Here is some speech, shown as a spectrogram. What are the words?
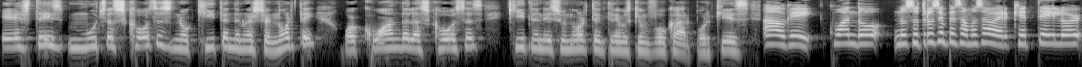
estas muchas cosas no quitan de nuestro norte o cuando las cosas quitan de su norte tenemos que enfocar porque es... Ah, ok. Cuando nosotros empezamos a ver que Taylor,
